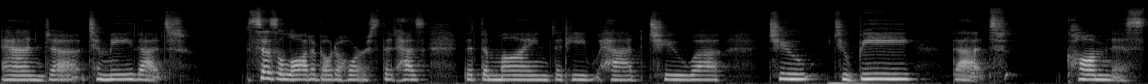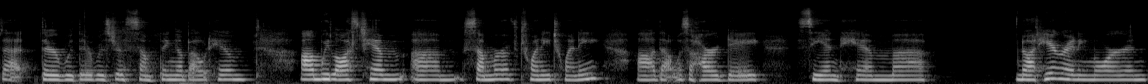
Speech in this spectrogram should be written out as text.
And uh, to me, that says a lot about a horse that has that the mind that he had to uh, to to be that calmness that there was there was just something about him. Um, we lost him um, summer of 2020. Uh, that was a hard day seeing him uh, not here anymore. And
